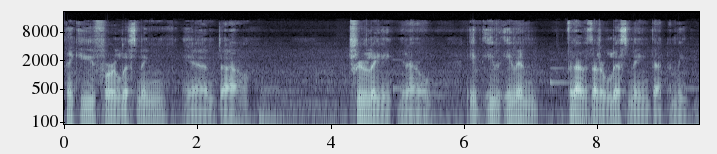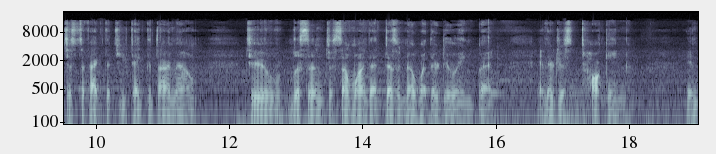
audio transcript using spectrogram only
thank you for listening, and uh, truly, you know, even for those that are listening, that I mean, just the fact that you take the time out to listen to someone that doesn't know what they're doing, but and they're just talking and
